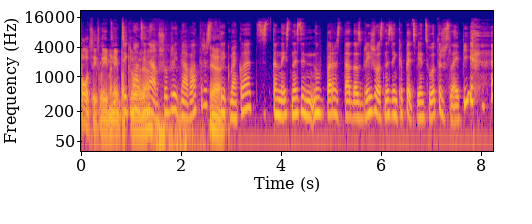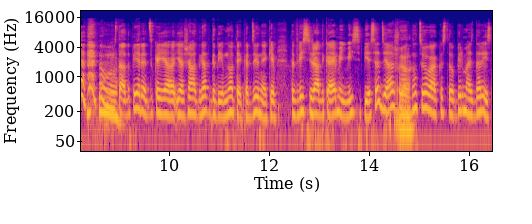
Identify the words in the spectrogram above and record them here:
policijas līmenī. Cik to, man jā. zināms, šobrīd nav atrasts, Jā. tiek meklēts, ka īsti nezinu, nu, parasti tādos brīžos nezinu, kāpēc viens otru slēpj. nu, mums tāda pieredze, ka, ja, ja šādi gadījumi notiek ar dzīvniekiem, tad visi rāda kaimiņi, visi piesedz, jā, šo Jā. nu, cilvēku, kas to pirmais darīs.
